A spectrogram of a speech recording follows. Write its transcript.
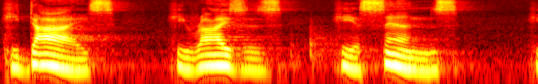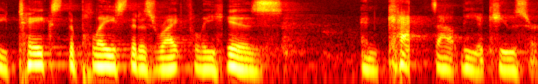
he dies, he rises, he ascends, he takes the place that is rightfully his and casts out the accuser.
